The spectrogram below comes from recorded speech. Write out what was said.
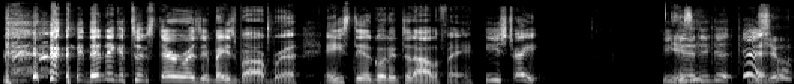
that nigga took steroids in baseball, bruh, and he's still going into the Hall of Fame. He's straight. He Is good. he? He good. You Yeah. sure?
